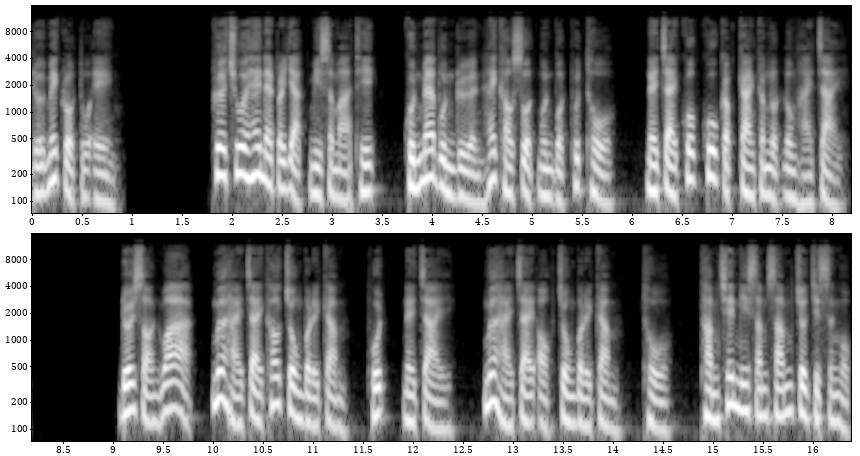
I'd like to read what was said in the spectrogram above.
โดยไม่โกรธตัวเอง เพื่อช่วยให้ในายประหยัดมีสมาธิ คุณแม่บุญเรือนให้เขาสวดมนต์บทพุทโธ ในใจควบคู่กับการกำหนดลมหายใจ โดยสอนว่าเมื่อหายใจเข้าจงบริกรรม พุทในใจ เมื่อหายใจออกจงบริกรรมโท ทำเช่นนี้ซ้ำๆจนจิตสงบ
